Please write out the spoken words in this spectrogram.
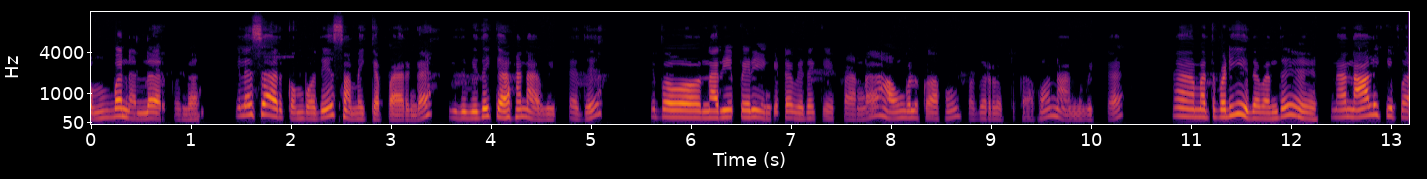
ரொம்ப நல்லா இருக்குங்க. இலசாக இருக்கும்போதே சமைக்க பாருங்கள் இது விதைக்காக நான் விட்டது. இப்போது நிறைய பேர் என்கிட்ட விதை கேட்பாங்க. அவங்களுக்காகவும் பகிர்றதுக்காகவும் நான் விட்டேன். மற்றபடி இதை வந்து நான் நாளைக்கு இப்போ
